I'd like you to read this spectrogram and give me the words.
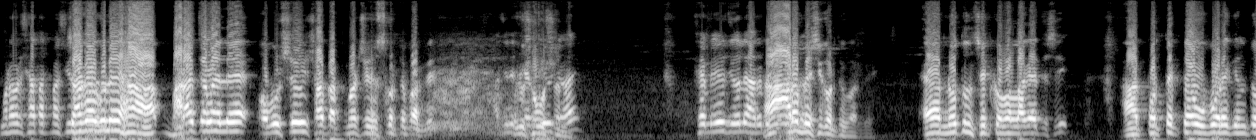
মোটামুটি সাত আট মাস চাকাগুলো হ্যাঁ ভাড়া চালাইলে অবশ্যই সাত আট মাস ইউজ করতে পারবে। আর যদি কোনো সমস্যা use ফ্যামিলি ইউজ হলে আরও হ্যাঁ, আরও বেশি করতে পারবে। নতুন সিট কভার লাগাই দিছি। আর প্রত্যেকটা উপরে কিন্তু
